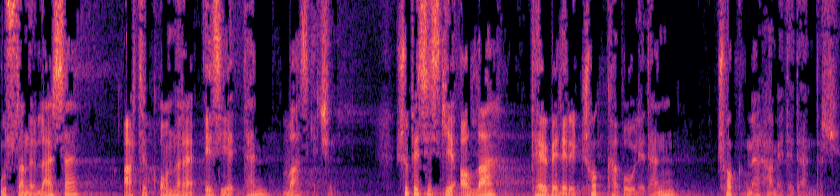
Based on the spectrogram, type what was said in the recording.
uslanırlarsa artık onlara eziyetten vazgeçin. Şüphesiz ki Allah tevbeleri çok kabul eden, çok merhamet edendir.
